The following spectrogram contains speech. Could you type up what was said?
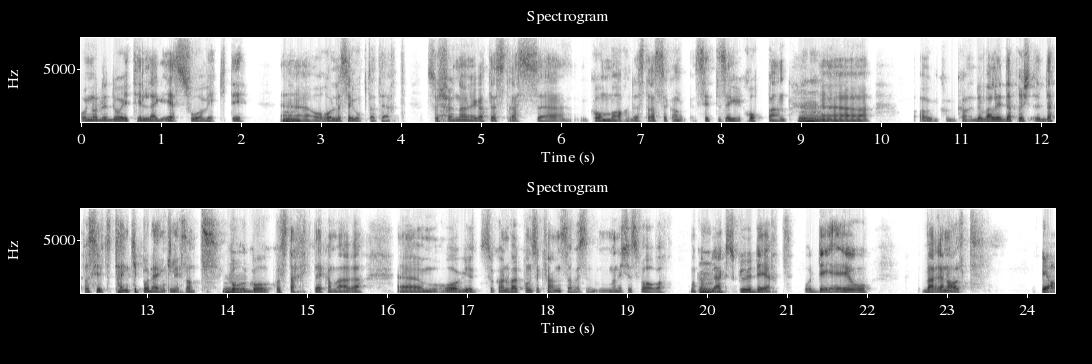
og når det da i tillegg er så viktig eh, Mm. å holde seg oppdatert, så skjønner jeg at det stresset kommer. Det stresset kan sitte seg i kroppen. Mm. Eh, det er veldig depres depressivt å tenke på det, egentlig. Hvor, Mm. hvor, hvor sterkt det kan være. Um, og så kan det være konsekvenser hvis man ikke svarer. Man kan bli Mm. ekskludert, og det er jo verre enn alt. Ja,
